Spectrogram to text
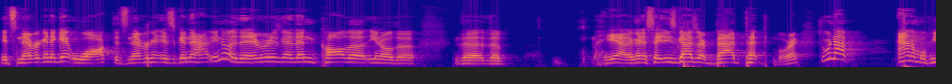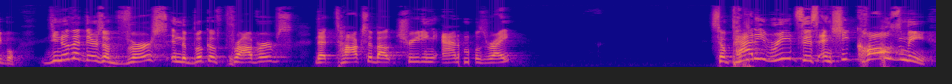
It's never going to get walked. It's never going to, it's going to have, you know, everybody's going to then call the, you know, the, the, the, yeah, they're going to say these guys are bad pet people, right? So we're not animal people. Do you know that there's a verse in the book of Proverbs that talks about treating animals right? So Patty reads this and she calls me.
